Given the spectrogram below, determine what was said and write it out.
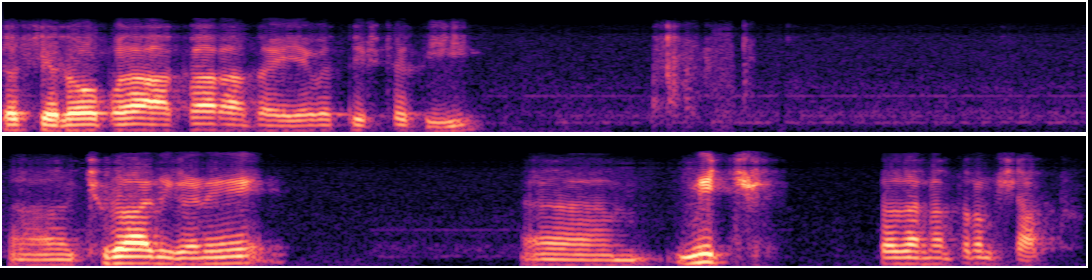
तस्य लोपः अकारात् एव तिष्ठति। चुरादिगणे निच् तदनन्तरं शप्।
